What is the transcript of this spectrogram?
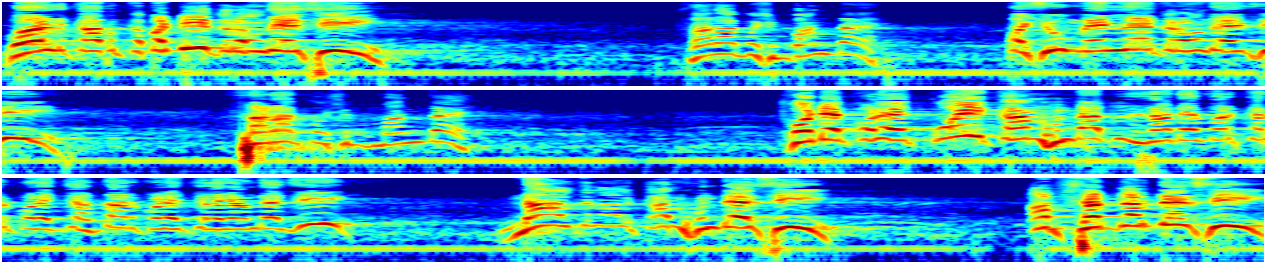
ਵਰਲਡ ਕੱਪ ਕਬੱਡੀ ਕਰਾਉਂਦੇ ਸੀ। ਸਾਰਾ ਕੁਝ ਬੰਦ ਹੈ। ਪਸ਼ੂ ਮੇਲੇ ਕਰਾਉਂਦੇ ਸੀ। ਸਾਰਾ ਕੁਝ ਬੰਦ ਹੈ। ਤੁਹਾਡੇ ਕੋਲੇ ਕੋਈ ਕੰਮ ਹੁੰਦਾ, ਤੁਸੀਂ ਸਾਡੇ ਵਰਕਰ ਕੋਲੇ ਜਥੇਦਾਰ ਕੋਲੇ ਚਲੇ ਜਾਂਦੇ ਸੀ। ਨਾਲ ਦੇ ਨਾਲ ਕੰਮ ਹੁੰਦੇ ਸੀ। ਅਫਸਰ ਡਰਦੇ ਸੀ।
